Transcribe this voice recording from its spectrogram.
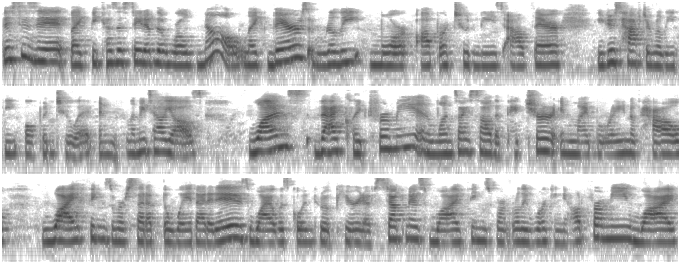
this is it like because the state of the world no like there's really more opportunities out there you just have to really be open to it and let me tell y'all once that clicked for me and once I saw the picture in my brain of how why things were set up the way that it is, why I was going through a period of stuckness, why things weren't really working out for me, why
